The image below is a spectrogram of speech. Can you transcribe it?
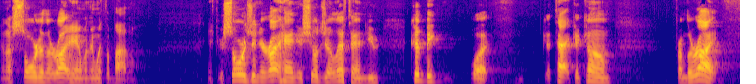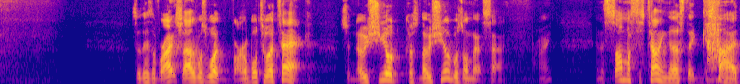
and a sword in their right hand when they went to battle. If your sword's in your right hand, your shield's in your left hand, you could be what? Attack could come from the right. So the right side was what? Vulnerable to attack. So no shield, because no shield was on that side. Right? And the psalmist is telling us that God,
